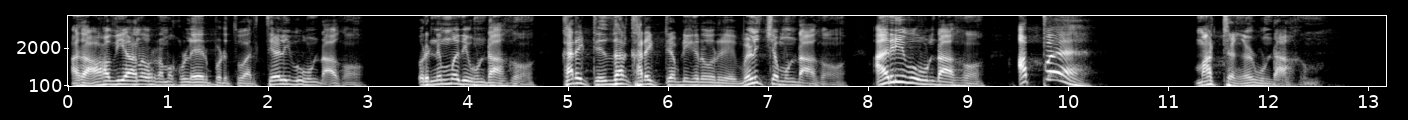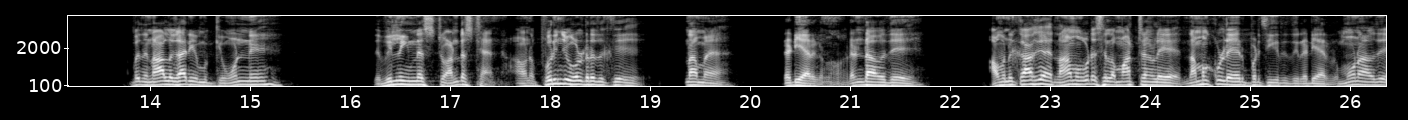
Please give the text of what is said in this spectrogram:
அது ஆவியானவர் நமக்குள்ளே ஏற்படுத்துவார். தெளிவு உண்டாகும். ஒரு நிம்மதி உண்டாகும். கரெக்ட் இதுதான் கரெக்ட் அப்படிங்கிற ஒரு வெளிச்சம் உண்டாகும். அறிவு உண்டாகும். அப்போ மாற்றங்கள் உண்டாகும். அப்போ இந்த நாலு காரியம் முக்கியம். ஒன்று த வில்லிங்னஸ் டு அண்டர்ஸ்டாண்ட் அவனை புரிஞ்சு கொள்றதுக்கு நாம் ரெடியாக இருக்கணும். ரெண்டாவது அவனுக்காக நாம் கூட சில மாற்றங்களை நமக்குள்ளே ஏற்படுத்திக்கிறதுக்கு ரெடியாக இருக்கணும். மூணாவது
